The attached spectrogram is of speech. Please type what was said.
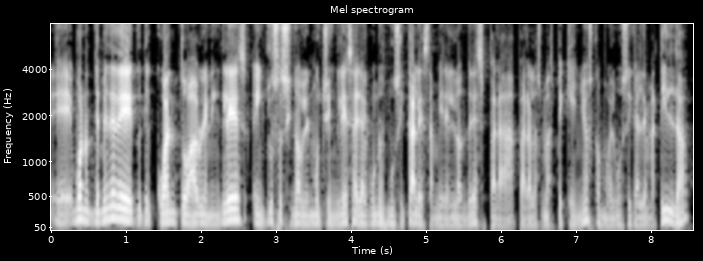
Eh, bueno, depende de, cuánto hablen inglés, e incluso si no hablen mucho inglés, hay algunos musicales también en Londres para, los más pequeños, como el musical de Matilda,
